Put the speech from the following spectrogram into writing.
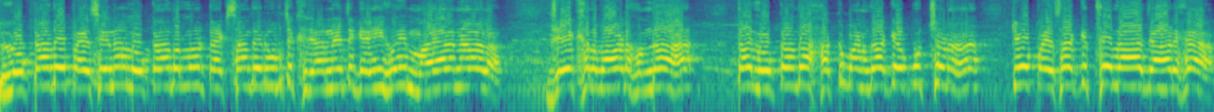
ਲੋਕਾਂ ਦੇ ਪੈਸੇ ਨਾਲ ਲੋਕਾਂ ਵੱਲੋਂ ਟੈਕਸਾਂ ਦੇ ਰੂਪ 'ਚ ਖਜ਼ਾਨੇ 'ਚ ਗਈ ਹੋਈ ਮਾਇਆ ਨਾਲ ਜੇ ਖਲਵਾੜ ਹੁੰਦਾ, ਤਾਂ ਲੋਕਾਂ ਦਾ ਹੱਕ ਬਣਦਾ ਕਿ ਉਹ ਪੁੱਛਣ ਕਿ ਉਹ ਪੈਸਾ ਕਿੱਥੇ ਲਾਇਆ ਜਾ ਰਿਹਾ।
